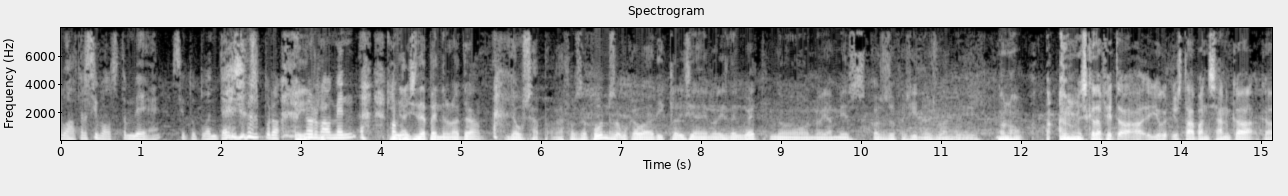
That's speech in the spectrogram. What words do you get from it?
L'altre, si vols, també, eh? si t'ho planteges, però Ei, qui- normalment... Qui n'hagi de prendre nota ja ho sap, agafa els apunts, ho acaba de dir claríssimament l'Elis de Goguet, no, no hi ha més coses a afegir, no, Joan? Vull dir... No, no. és que, de fet, eh, jo, jo estava pensant que, que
